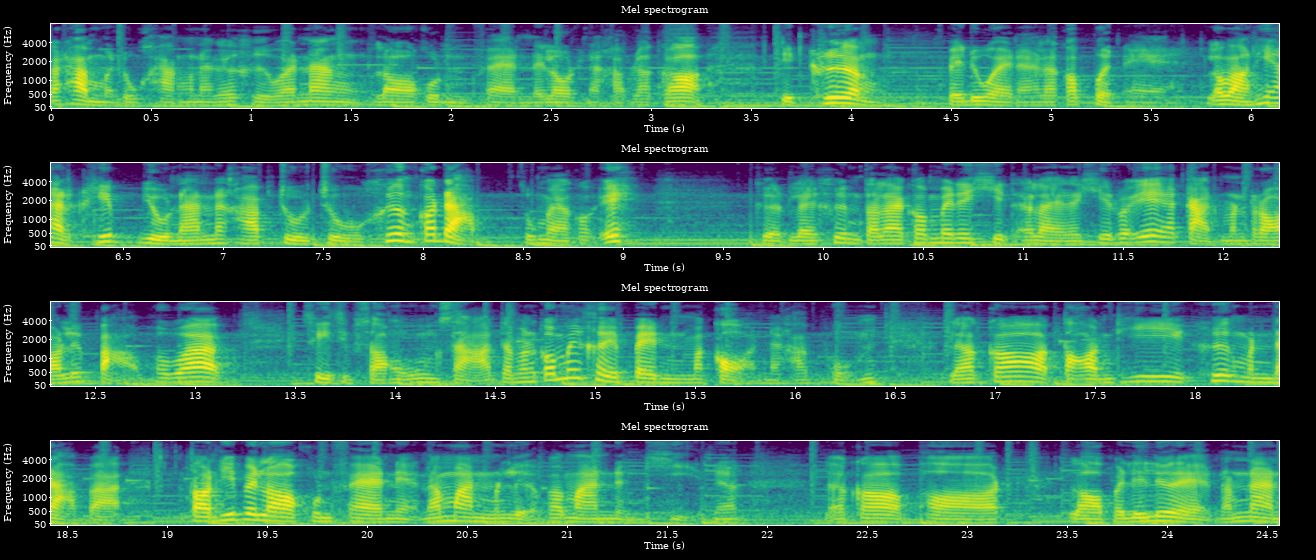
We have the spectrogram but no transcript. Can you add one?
ก็ทำเหมือนทุกครั้งนะก็คือว่านั่งรอคุณแฟนในรถนะครับ แล้วก็ติดเครื่องไปด้วยนะแล้วก็เปิดแอร์ระหว่างที่อัดคลิปอยู่นั้นนะครับ จู่ๆเครื่องก็ดับลุงแมวก็เอ๊ะ เกิดอะไรขึ้นตอนแรกก็ไม่ได้คิดอะไรแล้วคิดว่าเอออากาศมันร้อนหรือเปล่า เพราะว่า 42 องศา แต่มันก็ไม่เคยเป็นมาก่อนนะครับผมแล้วก็ตอนที่เครื่องมันดับอะตอนที่ไปรอคุณแฟนเนี่ยน้ำมันมันเหลือประมาณ 1 ขีดเนะแล้วก็พอรอไปเรื่อยๆ น้ำมัน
